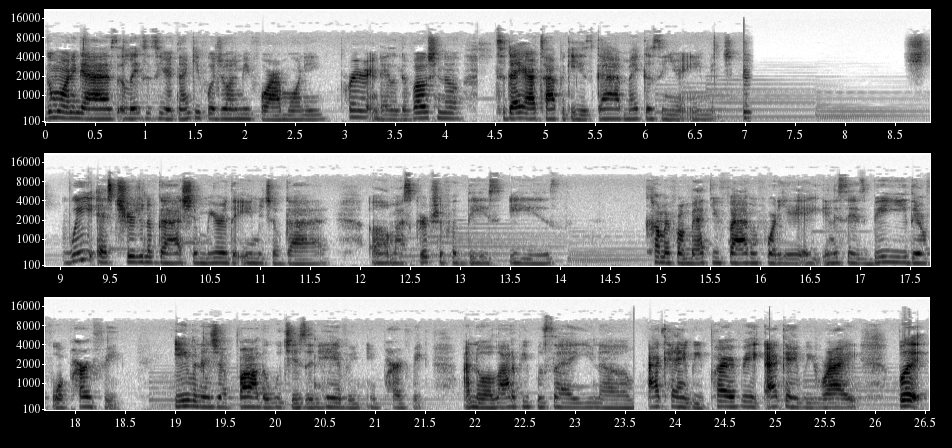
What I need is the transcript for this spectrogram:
Good morning, guys. Alexis here. Thank you for joining me for our morning prayer and daily devotional. Today, our topic is God, make us in your image. We, as children of God, should mirror the image of God. Uh, my scripture for this is coming from Matthew 5 and 48, and it says, Be ye therefore perfect, even as your Father which is in heaven is perfect. I know a lot of people say, you know, I can't be perfect, I can't be right. But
